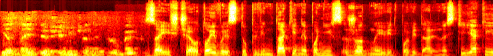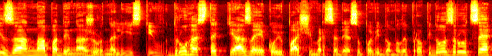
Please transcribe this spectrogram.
Я знаєте, що нічого не зробив. За іще отой виступ він так і не поніс жодної відповідальності, як і за напади на журналістів. Друга стаття, за якою Паші Мерседесу повідомили про підозру, це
